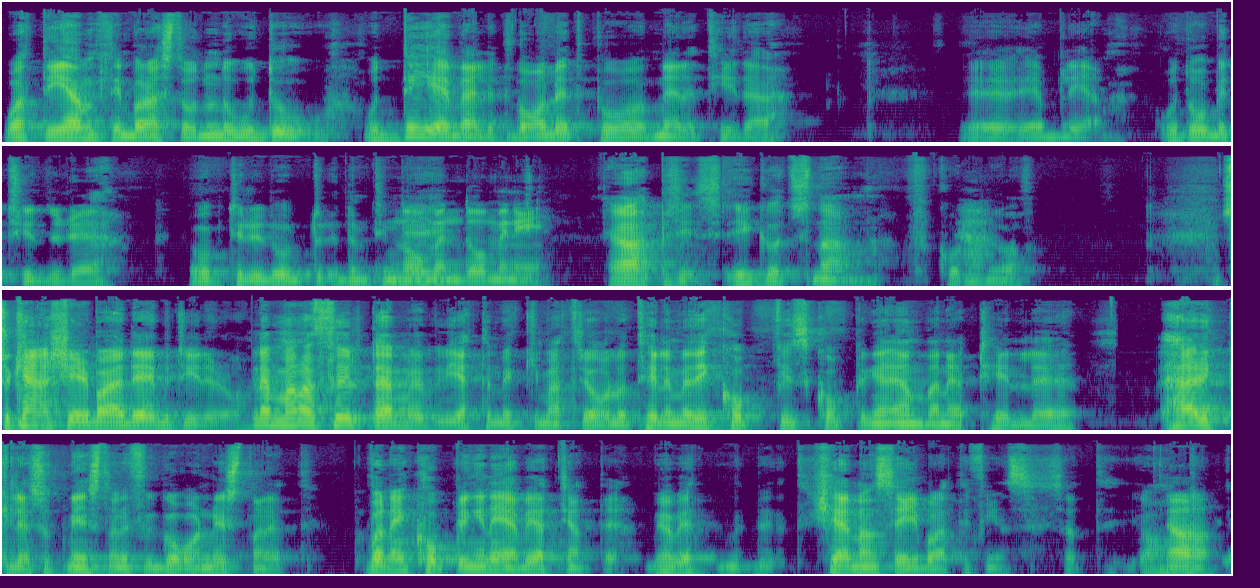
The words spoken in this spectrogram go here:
Och att det egentligen bara står nodo. Och det är väldigt vanligt på medeltida eh, emblem. Och då betyder det... Vad betyder det då? Nomen domini. Ja, precis. I Guds namn. Förkortning av. Så kanske är det bara det det betyder då. Man har fyllt det här med jättemycket material och till och med det finns kopplingar ända ner till eh, Herkules, åtminstone för garnnystanet. Vad den kopplingen är vet jag inte. Jag vet, källan säger bara att det finns. Så jag har ja. inte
